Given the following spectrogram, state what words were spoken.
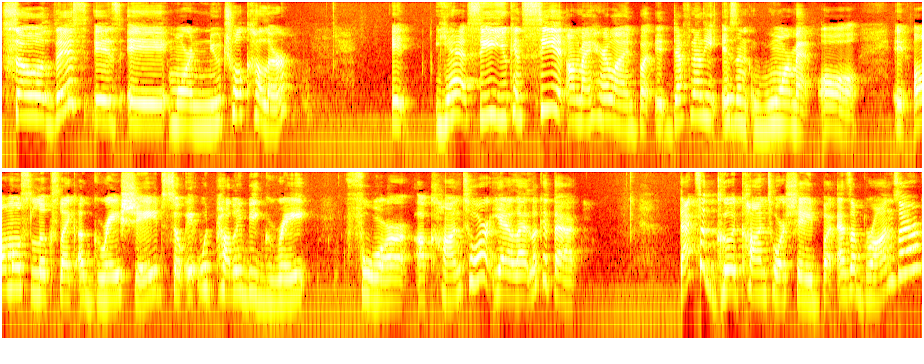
So this is a more neutral color it yeah see you can see it on my hairline but it definitely isn't warm at all. It almost looks like a gray shade so it would probably be great for a contour. Yeah like look at that. That's a good contour shade but as a bronzer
